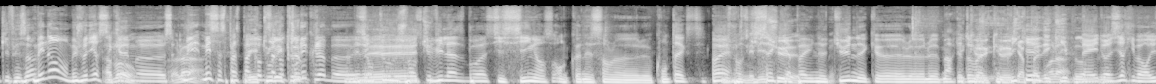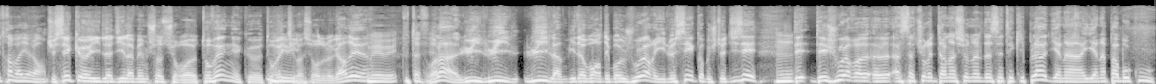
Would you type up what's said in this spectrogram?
qui fait ça Mais non, mais je veux dire, c'est Ah quand bon même. euh, Voilà. mais, mais ça se passe pas Et comme tous ça les dans tous clubs- les clubs. euh, Mais Eric. surtout, je pense tu- que Villas-Boas, il signe en, en connaissant le, le contexte. Ouais. je pense Mais qu'il sait qu'il n'y a pas une thune et que le, le que- va qu'il y a compliqué. pas d'équipe. Mais il doit se dire qu'il va avoir du travail alors. Tu sais qu'il a dit la même chose sur euh, Tovin et que Tovin, Oui, il oui. va sûr de le garder. hein. Oui, oui, tout à fait. Voilà, lui, lui, lui, il a envie d'avoir des bons joueurs et il le sait, comme je te disais. Mm. Des, joueurs euh, à stature internationale dans cette équipe-là, il y en a, il y en a pas beaucoup.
